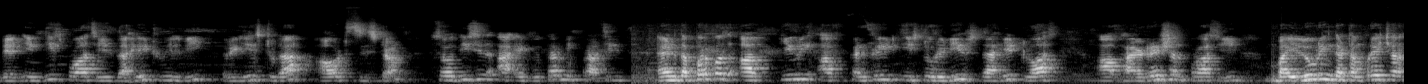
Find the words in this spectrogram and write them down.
that in this process, the heat will be released to the out system. So this is an exothermic process. And the purpose of curing of concrete is to reduce the heat loss of hydration process by lowering the temperature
